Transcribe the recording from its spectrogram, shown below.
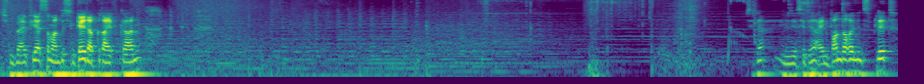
Ich bei Fiesta mal ein bisschen Geld abgreifen kann. Jetzt hier den einen Wanderer in den Split.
